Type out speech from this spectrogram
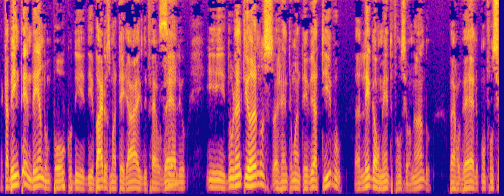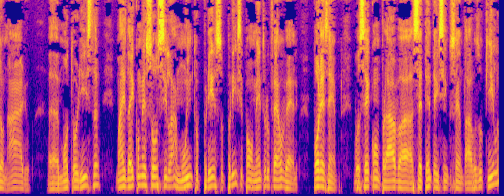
acabei entendendo um pouco de, de vários materiais de ferro Sim. velho, e durante anos a gente manteve ativo, uh, legalmente funcionando, ferro velho, com funcionário, uh, motorista, mas daí começou a oscilar muito o preço, principalmente do ferro velho. Por exemplo, você comprava 75 centavos o quilo,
